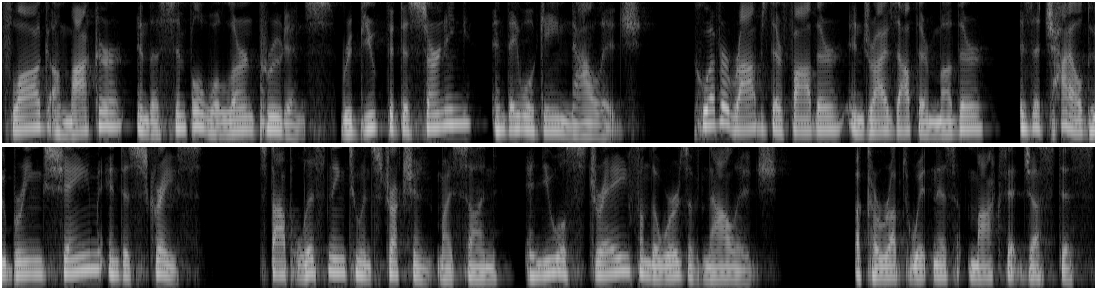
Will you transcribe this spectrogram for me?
Flog a mocker, and the simple will learn prudence. Rebuke the discerning, and they will gain knowledge. Whoever robs their father and drives out their mother is a child who brings shame and disgrace. Stop listening to instruction, my son, and you will stray from the words of knowledge. A corrupt witness mocks at justice,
